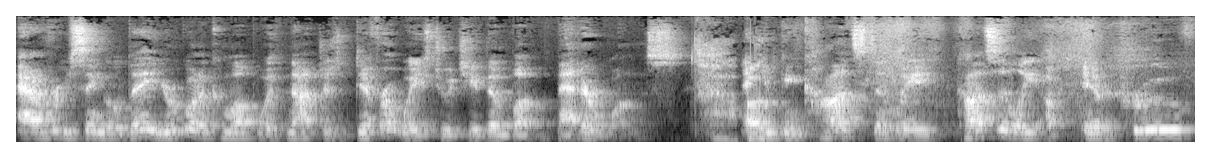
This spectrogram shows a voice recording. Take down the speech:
every single day, you're going to come up with not just different ways to achieve them, but better ones. And you can constantly, constantly improve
